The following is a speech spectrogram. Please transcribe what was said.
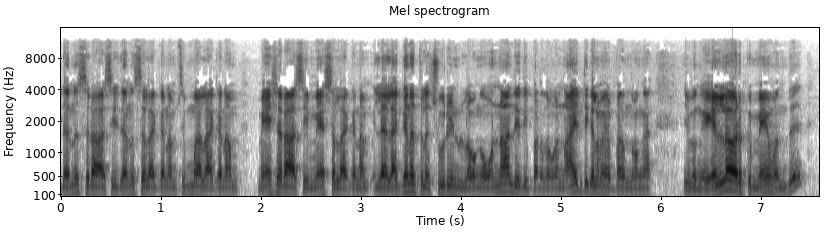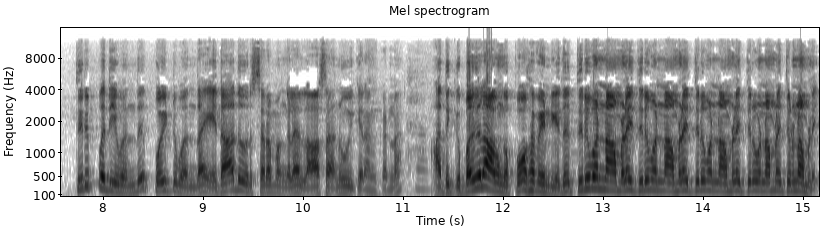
தனுசு ராசி தனுசு லக்னம் சிம்ம லக்னம் மேஷ ராசி மேஷ லக்னம் இல்ல லக்னத்துல சூரியன் உள்ளவங்க ஒன்னாம் தேதி பிறந்தவங்க ஞாயிற்றுக்கிழமை பிறந்தவங்க இவங்க எல்லாருக்குமே வந்து திருப்பதி வந்து போயிட்டு வந்தா ஏதாவது ஒரு சிரமங்களை லாஸ் அனுபவிக்கிறாங்க கண்ணா. அதுக்கு பதிலா அவங்க போக வேண்டியது திருவண்ணாமலை திருவண்ணாமலை திருவண்ணாமலை திருவண்ணாமலை திருவண்ணாமலை.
